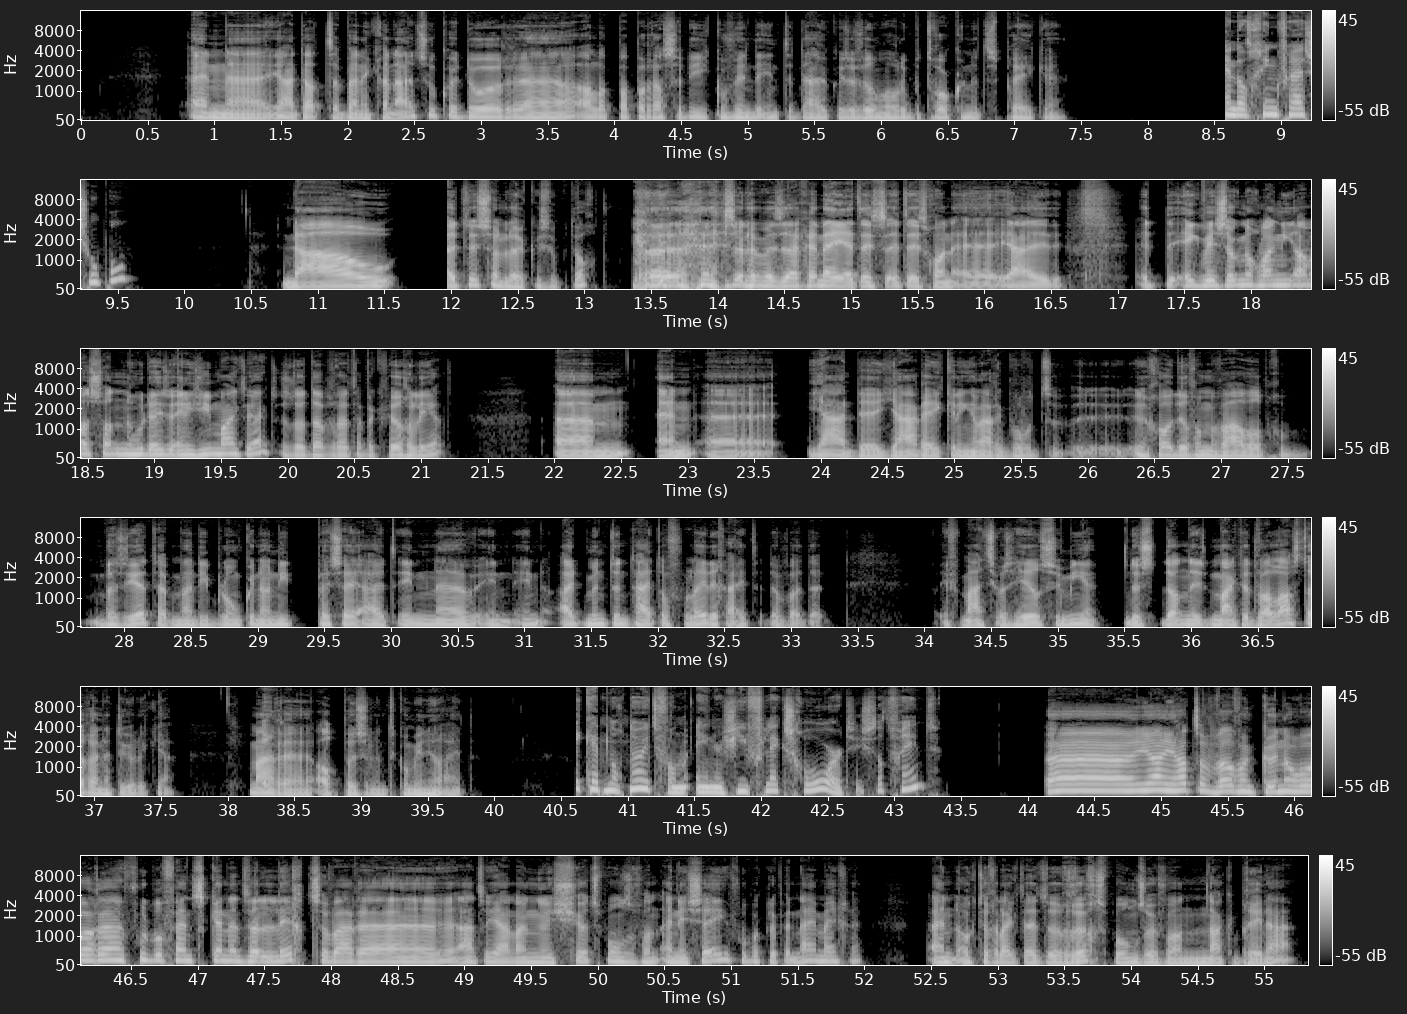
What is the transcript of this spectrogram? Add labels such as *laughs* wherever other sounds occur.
En uh, ja, dat ben ik gaan uitzoeken door uh, alle paparassen die ik kon vinden in te duiken, zoveel mogelijk betrokkenen te spreken. En dat ging vrij soepel? Nou, het is een leuke zoektocht, uh, *laughs* *laughs* zullen we zeggen. Nee, het is, het is gewoon, ja, het, ik wist ook nog lang niet alles van hoe deze energiemarkt werkt. Dus dat betreft heb ik veel geleerd. Um, en ja, de jaarrekeningen waar ik bijvoorbeeld eh, een groot deel van mijn verhaal wel op gebaseerd heb, maar die blonken nou niet per se uit in, uh, in, in uitmuntendheid of volledigheid. De, de, informatie was heel sumier. Dus dan is, maakt het wel lastiger natuurlijk, ja. Maar uh, al puzzelend kom je een heel eind. Ik heb nog nooit van Energieflex gehoord. Is dat vreemd? Uh, ja, je had er wel van kunnen horen. Voetbalfans kennen het wellicht. Ze waren een aantal jaar lang shirtsponsor van NEC, voetbalclub in Nijmegen. En ook tegelijkertijd de rugsponsor van NAC Breda.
